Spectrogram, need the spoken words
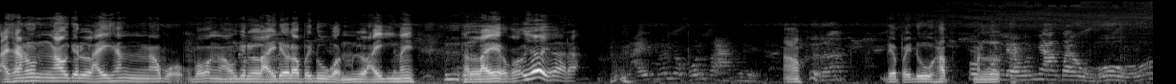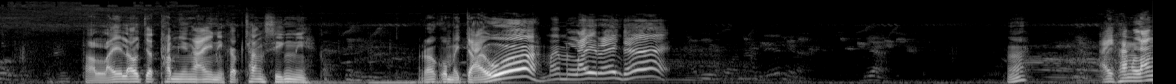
ไอ้ทางนู้นเงาจนไหลช่างเงาบอกบอกว่าเงาจนไหลเดี๋ยวเราไปดูก่อนมันไหลจริงไหมถ้าไหลเราก็เอ้ยอะละไหลเหมือนกับคนสาดเลย เอา เดี๋ยวไปดูครับ มันเร็วมันยางไปโอ้โหถ้าไหลเราจะทำยังไงนี่ครับช่างซิงนี่ เราก็ไม่จ่ายโอ้ไม่มันไหลแรงแท้ฮะไอ้ข้างหลัง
